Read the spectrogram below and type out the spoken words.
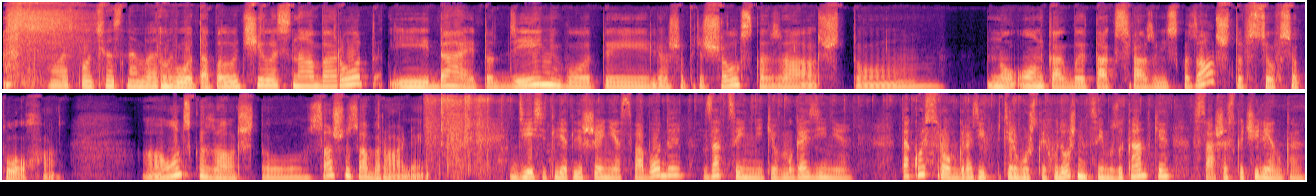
У вас получилось наоборот. Вот, а получилось наоборот. И да, и тот день, вот, и Леша пришел, сказал, что ну, он как бы так сразу не сказал, что все, все плохо. А он сказал, что Сашу забрали. Десять лет лишения свободы за ценники в магазине. Такой срок грозит петербургской художнице и музыкантке Саше Скочеленко.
